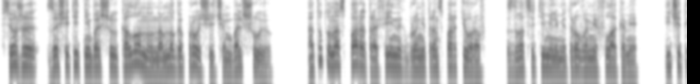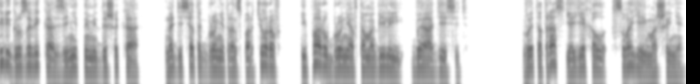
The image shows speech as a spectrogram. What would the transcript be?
Все же защитить небольшую колонну намного проще, чем большую. А тут у нас пара трофейных бронетранспортеров с 20-миллиметровыми флаками и четыре грузовика с зенитными ДШК на десяток бронетранспортеров и пару бронеавтомобилей БА-10. В этот раз я ехал в своей машине,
